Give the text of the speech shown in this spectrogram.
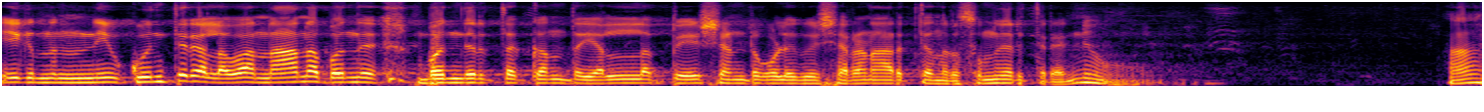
ಈಗ ನೀವು ಕುಂತಿರಲ್ಲವ? ನಾನು ಬಂದು, ಬಂದಿರತಕ್ಕಂಥ ಎಲ್ಲ ಪೇಷಂಟ್ಗಳಿಗೂ ಶರಣಾರ್ಥಿ ಅಂದ್ರೆ ಸುಮ್ಮನೆ ಇರ್ತೀರ ನೀವು? ಹಾಂ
